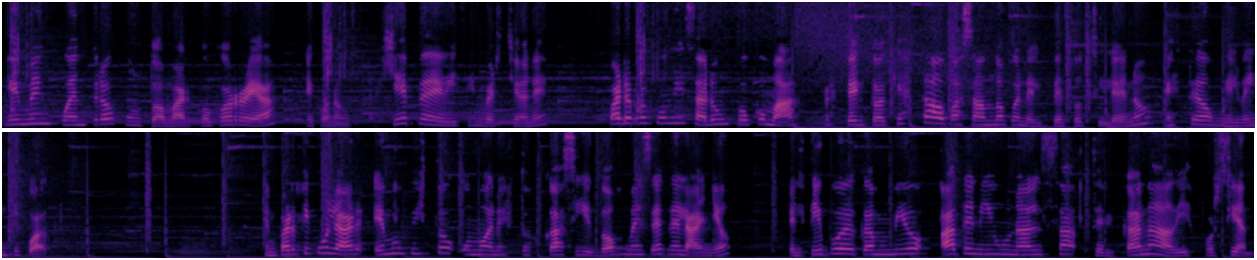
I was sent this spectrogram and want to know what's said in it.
y hoy me encuentro junto a Marco Correa, economista jefe de Visa Inversiones, para profundizar un poco más respecto a qué ha estado pasando con el peso chileno este 2024. En particular, hemos visto cómo en estos casi dos meses del año, el tipo de cambio ha tenido un alza cercana a 10%,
